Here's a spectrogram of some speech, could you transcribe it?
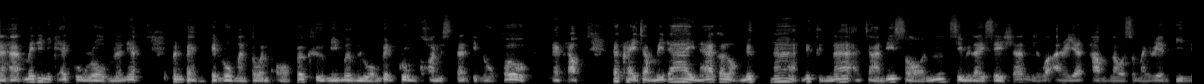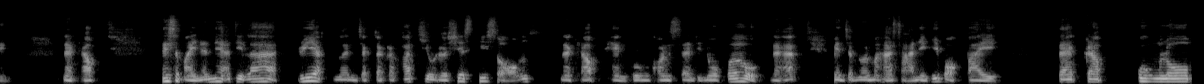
นะฮะไม่ได้มีแค่กรุงโรมแล้วเนี่ยมันแบ่งเป็นโรมันตะวันออกก็คือมีเมืองหลวงเป็นกรุงคอนสแตนติโนเปิลนะครับถ้าใครจำไม่ได้นะก็ลองนึกหน้านึกถึงหน้าอาจารย์ที่สอน civilization หรือว่าอารยธรรมเราสมัยเรียนปีหนึ่งนะครับ ในสมัยนั้นเนี่ยอติล่าเรียกเงินจากจักรพรรดิเทีโอโดเชสที่2นะครับแห่งกรุงคอนสแตนติโนเปิลนะฮะเป็นจำนวนมหาศาลอย่างที่บอกไป แต่กับกรุงโรม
